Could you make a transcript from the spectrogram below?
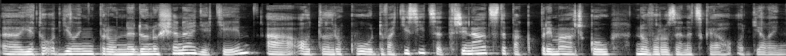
Eh, je to oddělení pro nedonošené děti a od roku 2013 jste pak primářkou novorozeneckého oddělení.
